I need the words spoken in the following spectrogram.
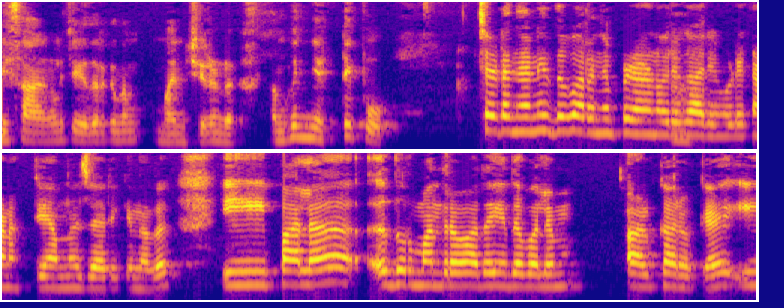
ഈ സാധനങ്ങൾ ചെയ്തെടുക്കുന്ന മനുഷ്യരുണ്ട്. നമുക്ക് ഞെട്ടിപ്പോവും ചേട്ടാ ഞാൻ ഇത് പറഞ്ഞപ്പോഴാണ് ഒരു കാര്യം കൂടി കണക്ട് ചെയ്യാമെന്ന് വിചാരിക്കുന്നത്. ഈ പല ദുർമന്ത്രവാദം ഇതേപോലെ ആൾക്കാരൊക്കെ ഈ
